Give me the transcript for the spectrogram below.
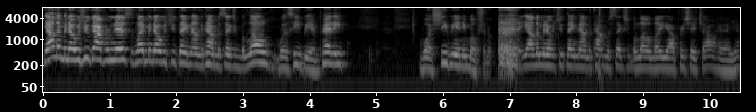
Y'all let me know what you got from this. Let me know what you think down in the comment section below. Was he being petty? Was she being emotional? y'all let me know what you think down in the comment section below. Love y'all. Appreciate y'all. Hell yeah.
